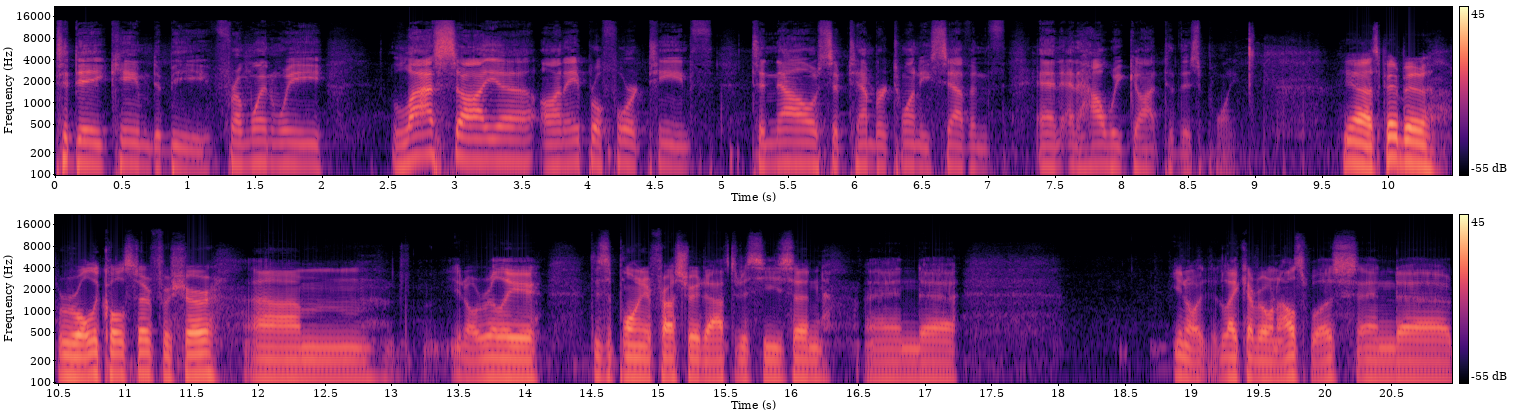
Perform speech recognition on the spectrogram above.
today came to be from when we last saw you on April 14th to now September 27th and, and how we got to this point. Yeah, it's been a bit of a roller coaster for sure. Um, you know, really disappointed, frustrated after the season, and uh, you know, like everyone else was, and uh,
